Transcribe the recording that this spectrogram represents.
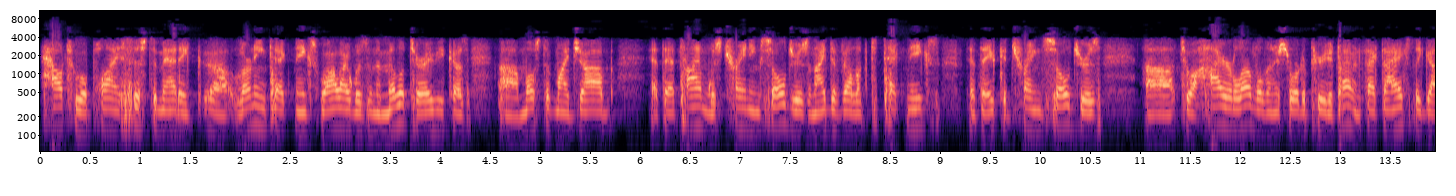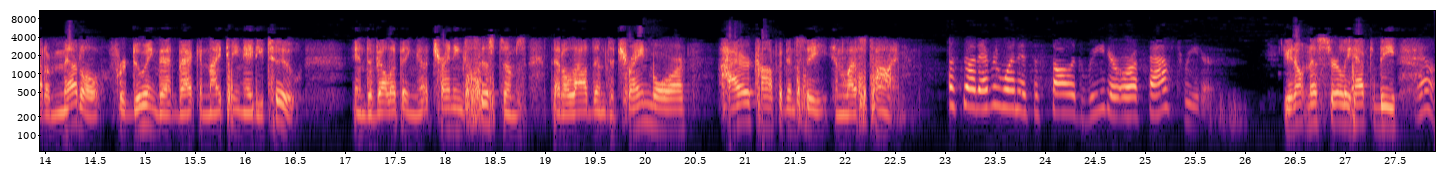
how to apply systematic uh, learning techniques while I was in the military because uh, most of my job at that time was training soldiers and I developed techniques that they could train soldiers uh, to a higher level in a shorter period of time. In fact, I actually got a medal for doing that back in 1982 in developing uh, training systems that allowed them to train more, higher competency in less time. Plus, not everyone is a solid reader or a fast reader. You don't necessarily have to be yeah.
